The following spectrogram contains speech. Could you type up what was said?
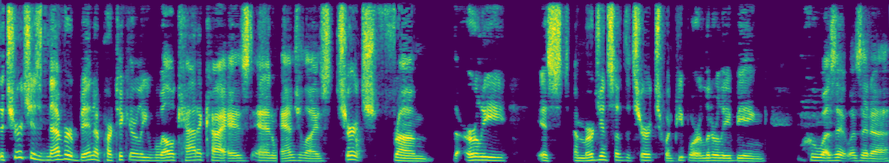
the church has never been a particularly well catechized and evangelized church from the earliest emergence of the church when people are literally being who was it? Was it uh,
